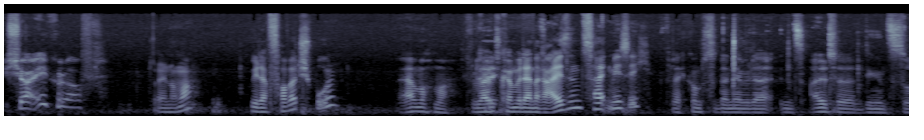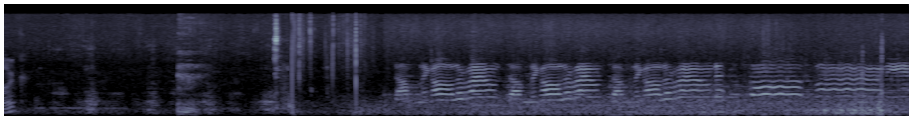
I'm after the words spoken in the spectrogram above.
Ist ja ekelhaft. Soll ich nochmal? Wieder vorwärts spulen? Ja, mach mal. Vielleicht können wir dann reisen, zeitmäßig? vielleicht kommst du dann ja wieder ins alte Dingens zurück. Dumpling all around, dumpling all around, dumpling all around. So funny.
